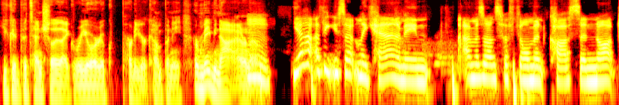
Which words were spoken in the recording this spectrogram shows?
you could potentially like reorg part of your company or maybe not i don't know mm. yeah i think you certainly can i mean amazon's fulfillment costs are not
